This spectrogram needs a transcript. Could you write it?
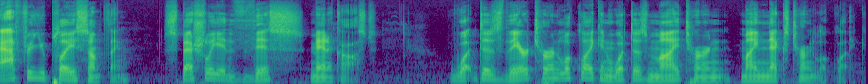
After you play something, especially at this mana cost, what does their turn look like, and what does my turn, my next turn look like?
